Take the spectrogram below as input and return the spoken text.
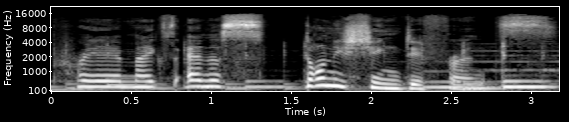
Prayer makes an astonishing difference.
